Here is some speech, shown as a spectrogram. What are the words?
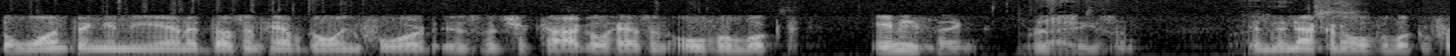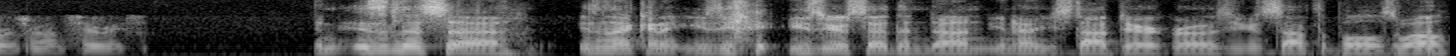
the one thing Indiana doesn't have going for it is that Chicago hasn't overlooked anything this Right. season, and they're not going to overlook a first round series. And isn't this uh isn't that kind of easy easier said than done? You know, you stop Derrick Rose, you can stop the Bulls. Well,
